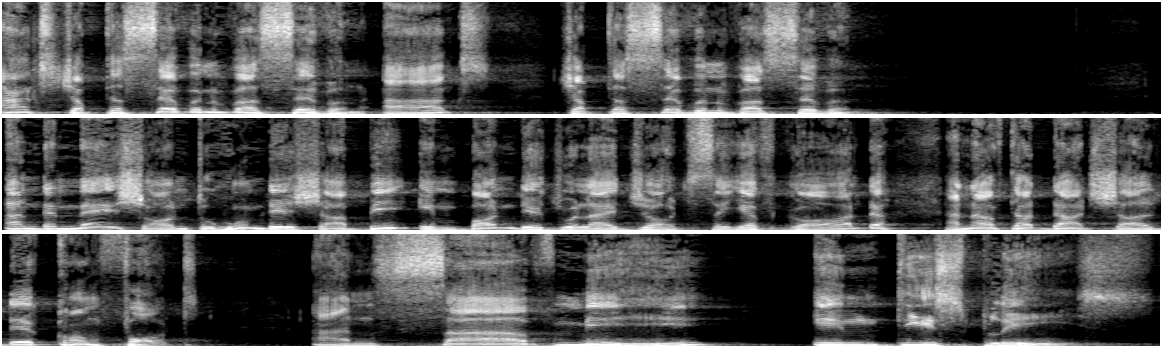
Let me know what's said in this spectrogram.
Acts chapter 7 verse 7. Acts chapter 7 verse 7. And the nation to whom they shall be in bondage will I judge, saith God. And after that shall they come forth and serve me in this place.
